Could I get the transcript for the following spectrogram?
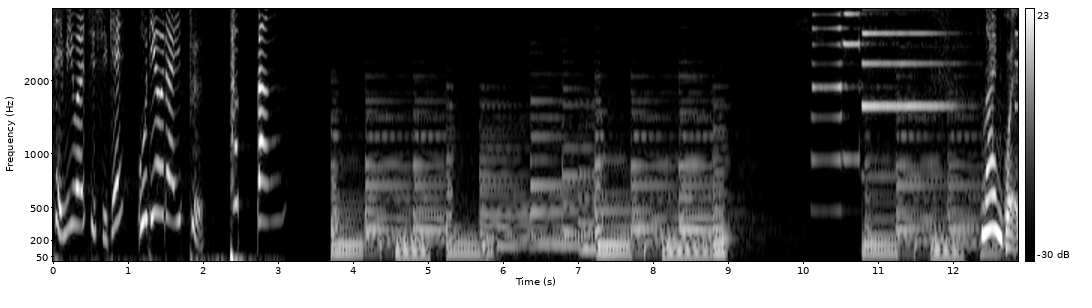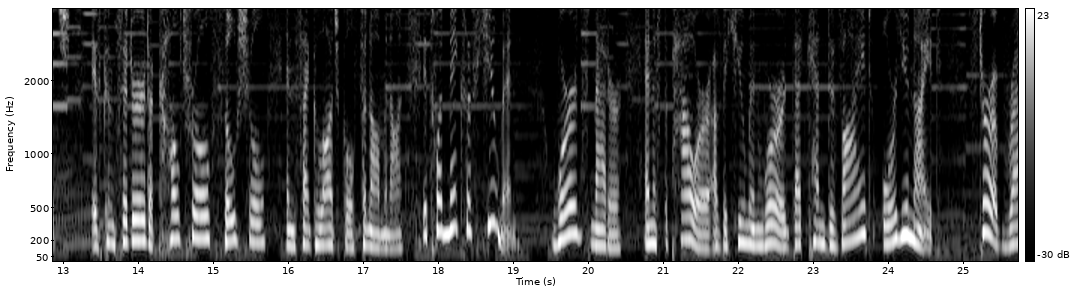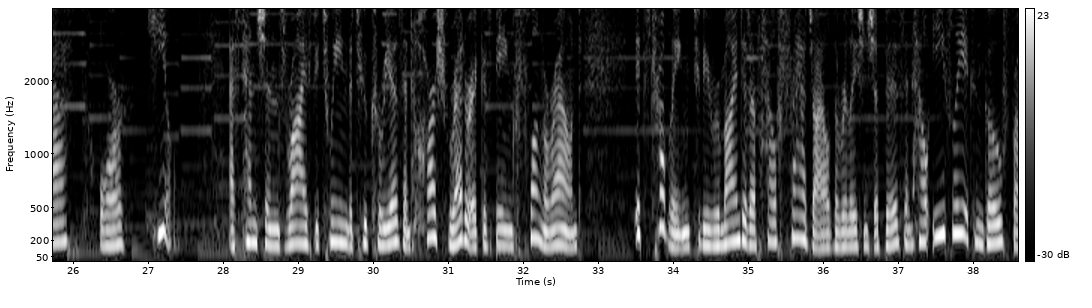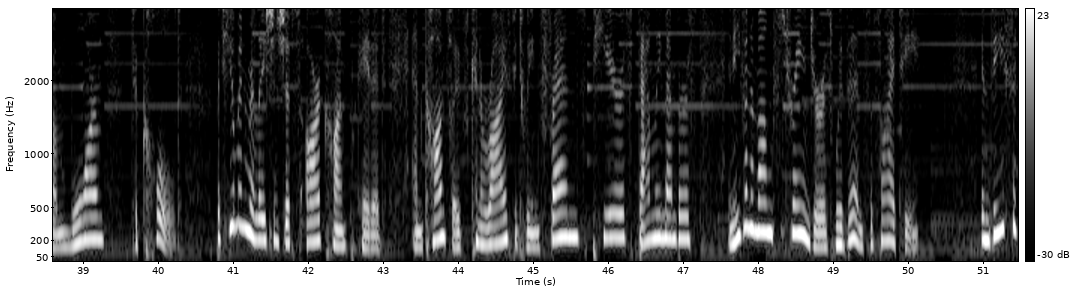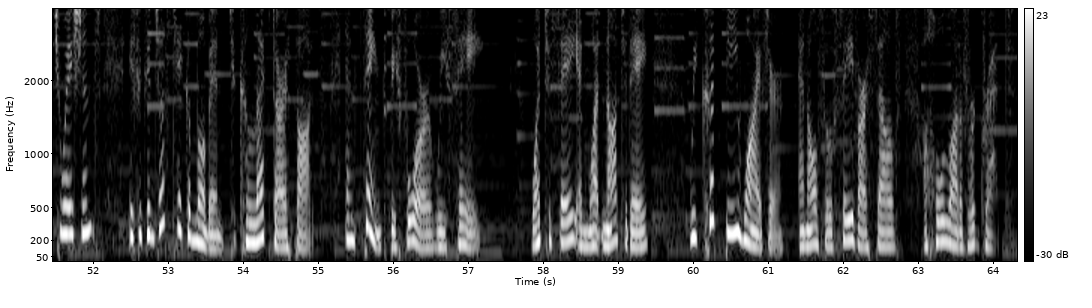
재미와 지식의 오디오 라이프 팝빵 Language is considered a cultural, social, and psychological phenomenon. It's what makes us human. Words matter, and it's the power of the human word that can divide or unite, stir up wrath or heal. As tensions rise between the two Koreas and harsh rhetoric is being flung around, it's troubling to be reminded of how fragile the relationship is and how easily it can go from warm to cold. But human relationships are complicated, and conflicts can arise between friends, peers, family members, and even among strangers within society. In these situations, if we could just take a moment to collect our thoughts and think before we say what to say and what not today, we could be wiser and also save ourselves a whole lot of regret.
